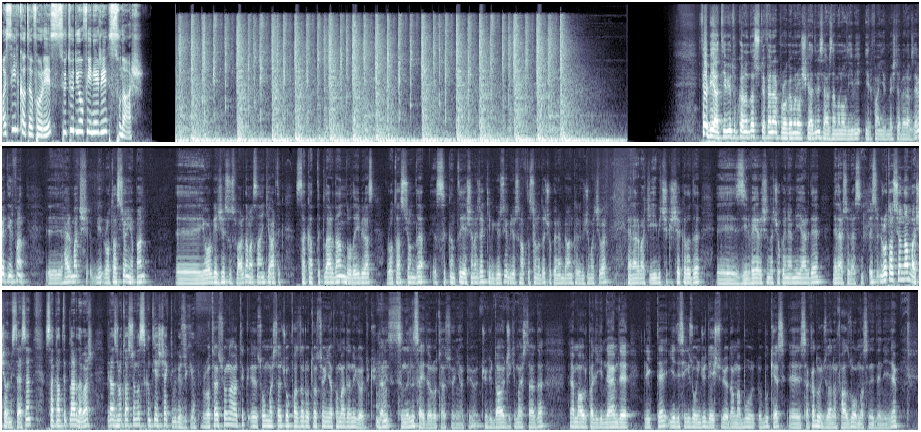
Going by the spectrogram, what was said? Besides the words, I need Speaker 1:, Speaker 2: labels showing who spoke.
Speaker 1: Asil Katafores Stüdyo Feneri sunar.
Speaker 2: Febiyat TV YouTube kanalında Süte Fener programına hoş geldiniz. Her zaman olduğu gibi İrfan 25'te beraberiz. Evet İrfan, e, her maç bir rotasyon yapan e, Jorge Jesus vardı ama sanki artık sakatlıklardan dolayı biraz rotasyonda sıkıntı yaşanacak gibi gözüküyor. Biliyorsun hafta sonu da çok önemli bir Ankara gücü maçı var. Fenerbahçe iyi bir çıkış yakaladı. E, zirve yarışında çok önemli yerde. Neler söylersin? E, rotasyondan başlayalım istersen. Sakatlıklar da var. Biraz rotasyonda sıkıntı yaşayacak gibi gözüküyor.
Speaker 3: Rotasyonu artık e, son maçlarda çok fazla rotasyon yapamadığını gördük. Yani sınırlı sayıda rotasyon yapıyor. Çünkü daha önceki maçlarda hem Avrupa Ligi'nde hem de ligde 7-8 oyuncuyu değiştiriyordu ama bu bu kez e, sakat oyuncuların fazla olması nedeniyle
